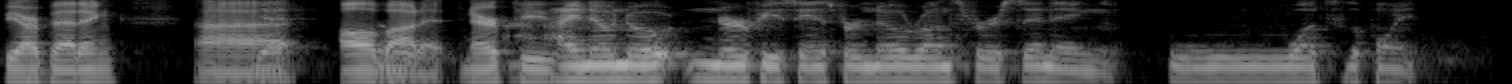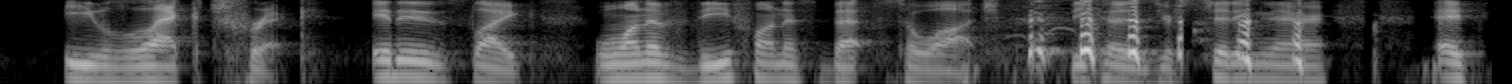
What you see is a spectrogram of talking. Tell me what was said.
BR betting, uh, Yeah, all so about it. Nerfies. I know no Nerfy stands for no runs first inning. What's the point? electric. It is like one of the funnest bets to watch because you're sitting there. It's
